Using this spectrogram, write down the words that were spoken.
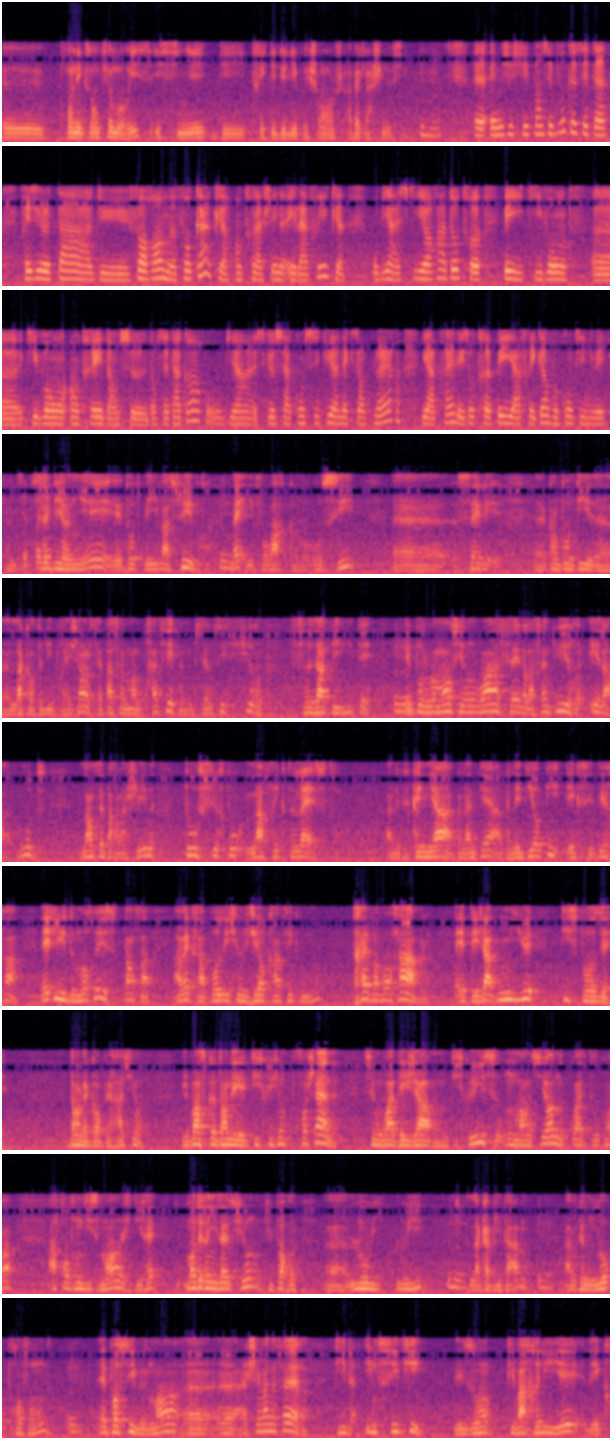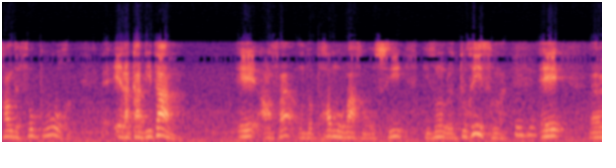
euh, prendre exemple sur Maurice et signer des traités de libre-échange avec la Chine aussi. Mhm. Euh, et M. Xu, pensez-vous que c'est un résultat du forum FOCAC entre la Chine et l'Afrique ou bien est-ce qu'il y aura d'autres pays qui vont, euh, qui vont entrer dans, ce, dans cet accord ou bien est-ce que ça constitue un exemplaire et après les autres pays africains vont continuer ce projet? C'est pionnier et d'autres pays vont suivre. Mhm. Mais il faut voir que aussi, c'est quand on dit euh, l'accord de libre-échange, c'est pas seulement le principe, c'est aussi sur faisabilité. Mhm. Et pour le moment, si on voit, c'est la ceinture et la route lancée par la Chine touchent surtout l'Afrique de l'Est, avec le Kenya, avec l'Indien, avec l'Éthiopie, etc. Et l'île de Maurice, avec sa position géographique très favorable, est déjà mieux disposée dans les coopérations. Je pense que dans les discussions prochaines, si on voit déjà, on discute, on mentionne quoi que ce soit, approfondissement, je dirais, modernisation du port euh, Louis, Louis mhm. la capitale, mhm. avec l'eau profonde, mhm. et possiblement euh, euh, un chemin de fer dit in-city, disons, qui va relier les grands faubourgs et la capitale. Et enfin, on peut promouvoir aussi, disons, le tourisme. Et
